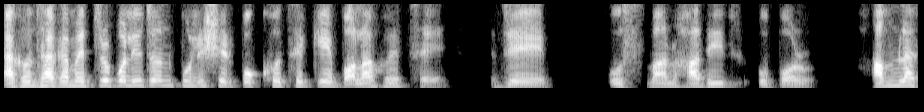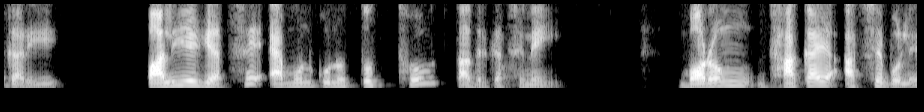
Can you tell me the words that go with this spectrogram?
এখন ঢাকা মেট্রোপলিটন পুলিশের পক্ষ থেকে বলা হয়েছে যে উসমান হাদির উপর হামলাকারী পালিয়ে গেছে এমন কোনো তথ্য তাদের কাছে নেই। বরং ঢাকায় আছে বলে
